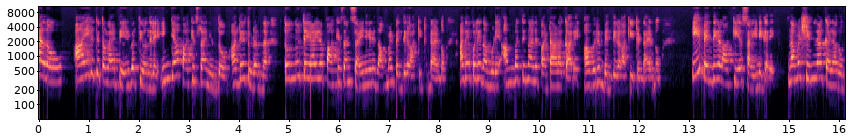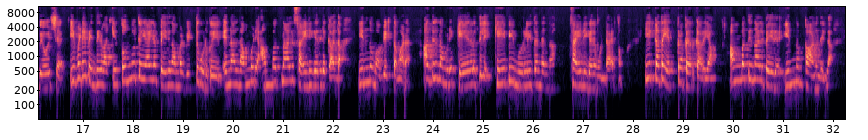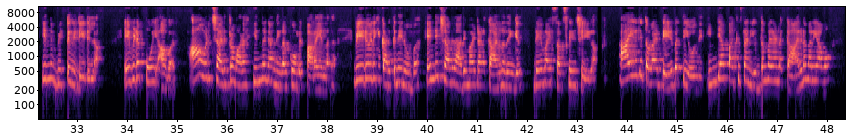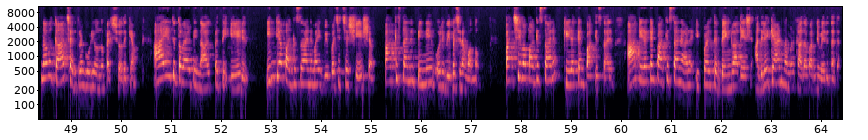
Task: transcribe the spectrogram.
Hello ആയിരത്തി തൊള്ളായിരത്തി എഴുപത്തി ഒന്നിലെ ഇന്ത്യ പാകിസ്ഥാൻ യുദ്ധവും അതേ തുടർന്ന് തൊണ്ണൂറ്റയ്യായിരം പാകിസ്ഥാൻ സൈനികരെ നമ്മൾ ബന്ദികളാക്കിയിട്ടുണ്ടായിരുന്നു. അതേപോലെ നമ്മുടെ അമ്പത്തിനാല് പട്ടാളക്കാരെ അവരും ബന്ദികളാക്കിയിട്ടുണ്ടായിരുന്നു. ഈ ബന്ദികളാക്കിയ സൈനികരെ നമ്മൾ ഷിംല കരാർ ഉപയോഗിച്ച് ഇവിടെ ബന്ദികളാക്കിയ തൊണ്ണൂറ്റയ്യായിരം പേര് നമ്മൾ വിട്ടുകൊടുക്കുകയും എന്നാൽ നമ്മുടെ അമ്പത്തിനാല് സൈനികരുടെ കഥ ഇന്നും അവ്യക്തമാണ്. അതിൽ നമ്മുടെ കേരളത്തിലെ കെ പി മുരളീധരൻ എന്ന സൈനികനും ഉണ്ടായിരുന്നു ഈ കഥ എത്ര പേർക്ക് അറിയാം അമ്പത്തിനാല് പേര് ഇന്നും കാണുന്നില്ല ഇന്നും വിട്ടുകിട്ടിയിട്ടില്ല എവിടെ പോയി അവർ? ആ ഒരു ചരിത്രമാണ് ഇന്ന് ഞാൻ നിങ്ങൾക്ക് മുമ്പിൽ പറയുന്നത്. വീഡിയോയിലേക്ക് കടക്കുന്നതിന് മുമ്പ് എന്റെ ചാനൽ ആദ്യമായിട്ടാണ് കാണുന്നതെങ്കിൽ ദയവായി സബ്സ്ക്രൈബ് ചെയ്യുക. ആയിരത്തി തൊള്ളായിരത്തി എഴുപത്തി ഒന്നിൽ ഇന്ത്യ പാകിസ്ഥാൻ യുദ്ധം വരാനുള്ള കാരണം അറിയാമോ? നമുക്ക് ആ ചരിത്രം കൂടി ഒന്ന് പരിശോധിക്കാം. ആയിരത്തി തൊള്ളായിരത്തി നാൽപ്പത്തി ഏഴിൽ ഇന്ത്യ പാകിസ്ഥാനുമായി വിഭജിച്ച ശേഷം പാകിസ്ഥാനിൽ പിന്നെയും ഒരു വിഭജനം വന്നു പശ്ചിമ പാകിസ്ഥാനും കിഴക്കൻ പാകിസ്ഥാനും. ആ കിഴക്കൻ പാകിസ്ഥാനാണ് ഇപ്പോഴത്തെ ബംഗ്ലാദേശ്. അതിലേക്കാണ് നമ്മൾ കഥ പറഞ്ഞു വരുന്നത്.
